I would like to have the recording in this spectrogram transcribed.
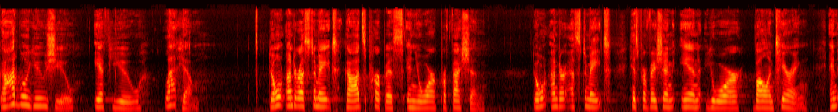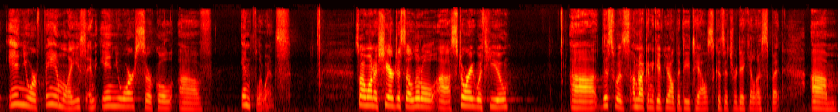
God will use you if you let Him. Don't underestimate God's purpose in your profession. Don't underestimate His provision in your volunteering and in your families and in your circle of influence. So, I want to share just a little uh, story with you. Uh, this was, I'm not going to give you all the details because it's ridiculous, but um,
